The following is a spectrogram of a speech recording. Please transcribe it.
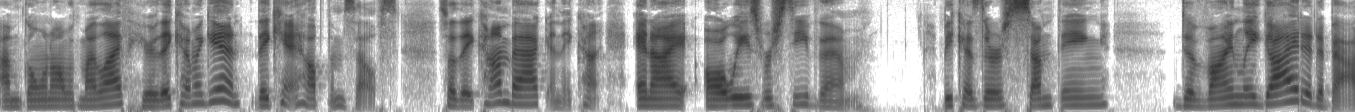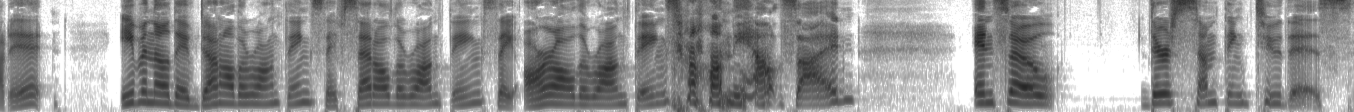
I'm going on with my life. Here they come again. They can't help themselves. So they come back and they come and I always receive them because there's something divinely guided about it. Even though they've done all the wrong things, they've said all the wrong things, they are all the wrong things on the outside. And so there's something to this.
